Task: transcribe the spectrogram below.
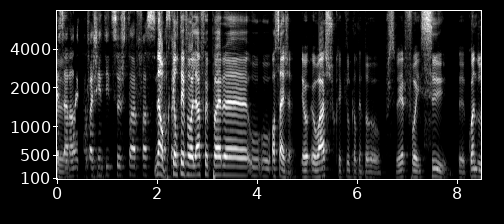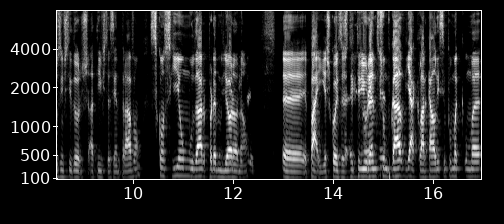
Essa eh, análise não faz sentido se ajustar face. Não, porque ele teve a olhar foi para o. o ou seja, eu, eu acho que aquilo que ele tentou perceber foi se, eh, quando os investidores ativistas entravam, se conseguiam mudar para melhor ou não. Uh, pá, e as coisas é, deteriorando-se um bocado, yeah, claro que há ali sempre uma, uma,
